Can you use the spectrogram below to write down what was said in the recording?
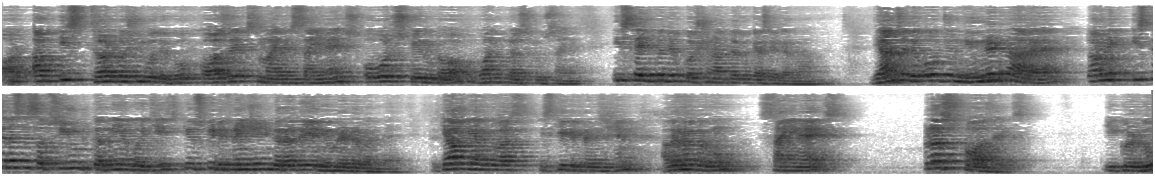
और अब इस थर्ड क्वेश्चन को देखो, cos x minus sine x over square root of one plus two sine इस टाइप का जब क्वेश्चन आता है तो कैसे करना है? ध्यान से देखो, जो न्यूमिनेटर आ रहा है तो हमने इस तरह से सब्सिट्यूट करनी है कोई चीज़ कि उसकी डिफरेंशिएशन कर रहे तो ये न्यूमिनेटर बन जाए। तो क्या हो गया आपके पास? इसकी डिफरेंशिएशन अगर मैं करूँ sine x plus cos x equal to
